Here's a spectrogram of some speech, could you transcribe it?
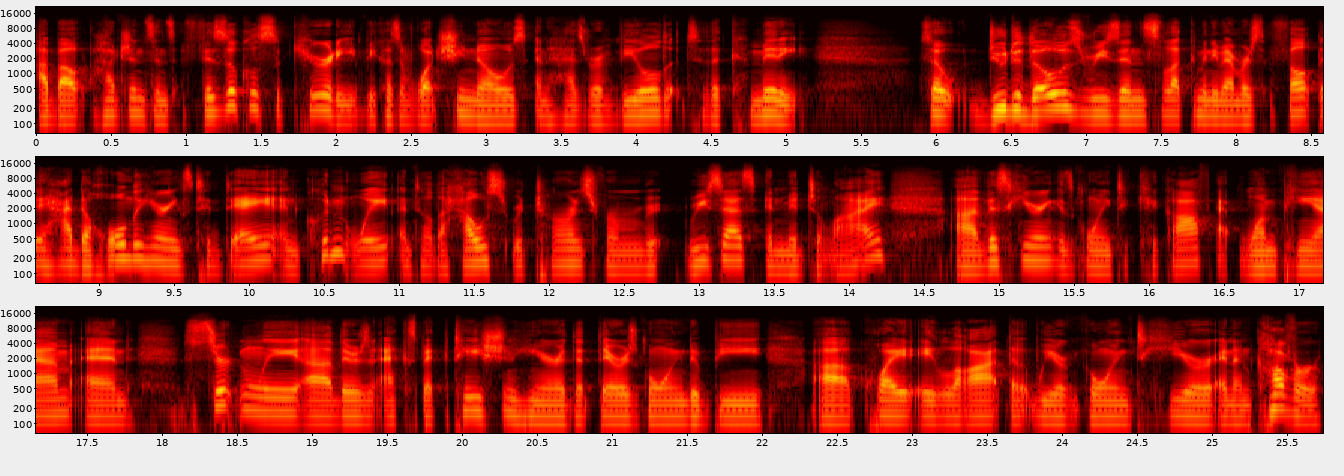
about Hutchinson's physical security because of what she knows and has revealed to the committee. So, due to those reasons, select committee members felt they had to hold the hearings today and couldn't wait until the House returns from re- recess in mid July. Uh, this hearing is going to kick off at 1 p.m., and certainly uh, there's an expectation here that there is going to be uh, quite a lot that we are going to hear and uncover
